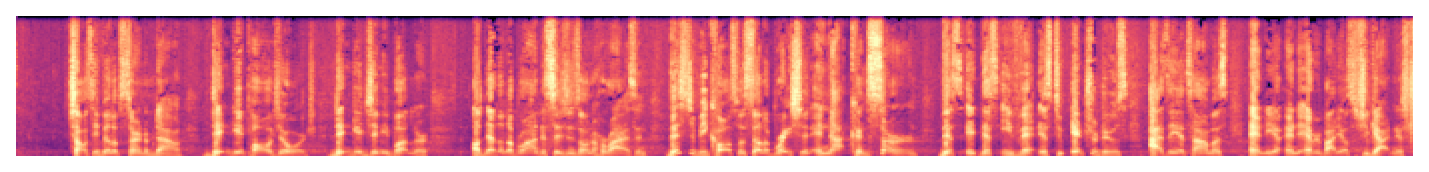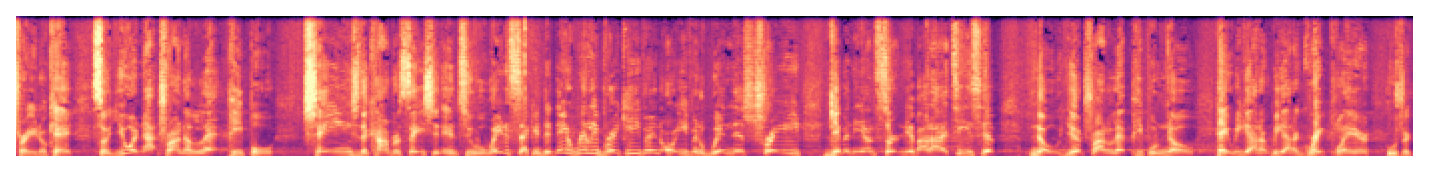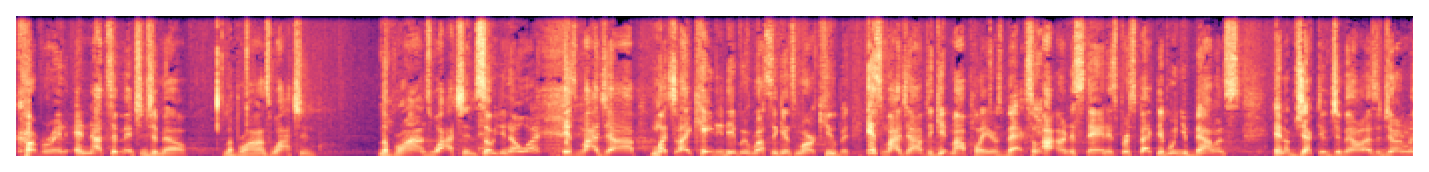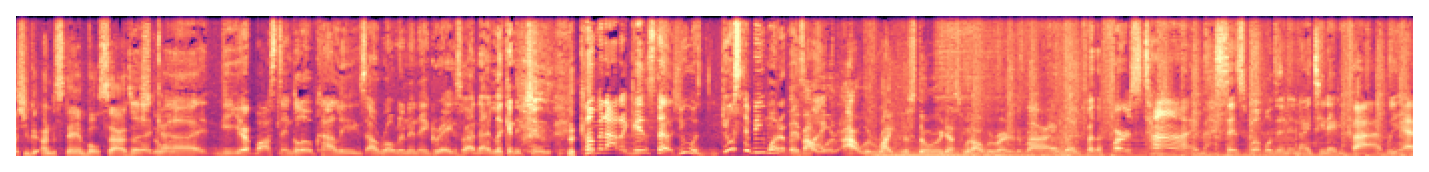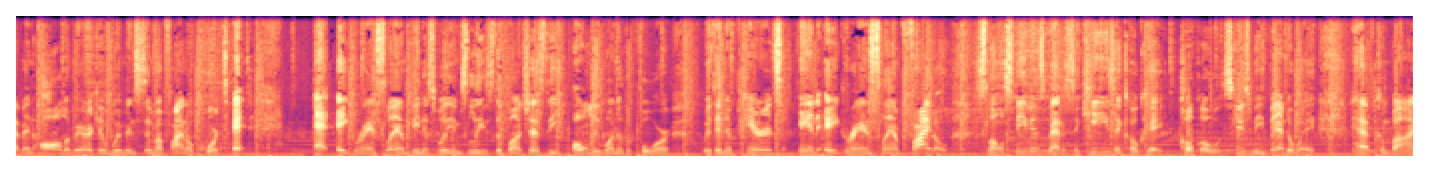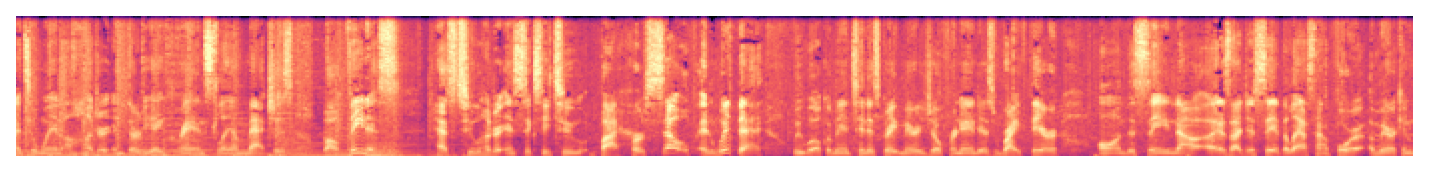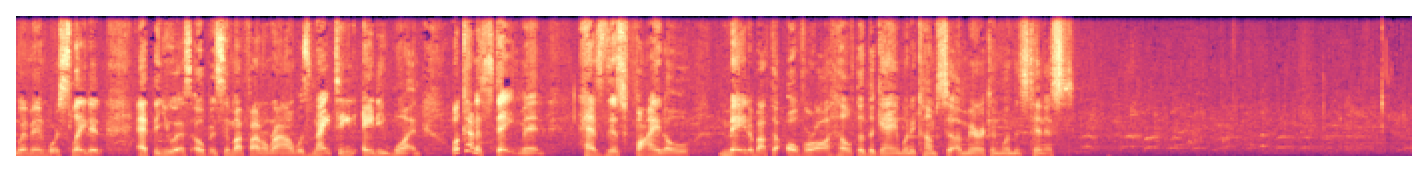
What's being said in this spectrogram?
Chauncey Billups turned him down. Didn't get Paul George. Didn't get Jimmy Butler. Another LeBron decisions on the horizon. This should be cause for celebration and not concern. This it, this event is to introduce Isaiah Thomas and the, and everybody else that you got in this trade. Okay, so you are not trying to let people change the conversation into well, wait a second, did they really break even or even win this trade given the uncertainty about IT's hip? No, you're trying to let people know, hey, we got a we got a great player who's recovering, and not to mention Jemele, LeBron's watching. LeBron's watching. So you know what? It's my job, much like Katie did with Russ against Mark Cuban. It's my job to get my players back. So I understand his perspective. When you balance and objective, Jemele, as a journalist, you can understand both sides of the story. uh, your Boston Globe colleagues are rolling in their graves right now, looking at you, coming out against us. You was used to be one of us, if I were, would, I would write the story. That's what I would write it about. All right, look, for the first time since Wimbledon in 1985, we have an All American women's semifinal quartet a Grand Slam. Venus Williams leads the bunch as the only one of the four with an appearance in a Grand Slam final. Sloane Stevens, Madison Keys, and Coco, excuse me, Vandeweghe have combined to win 138 Grand Slam matches, while Venus has 262 by herself. And with that, we welcome in tennis great Mary Jo Fernandez right there on the scene. Now, as I just said, the last time four American women were slated at the U.S. Open semifinal round was 1981. What kind of statement has this final made about the overall health of the game when it comes to American women's tennis?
